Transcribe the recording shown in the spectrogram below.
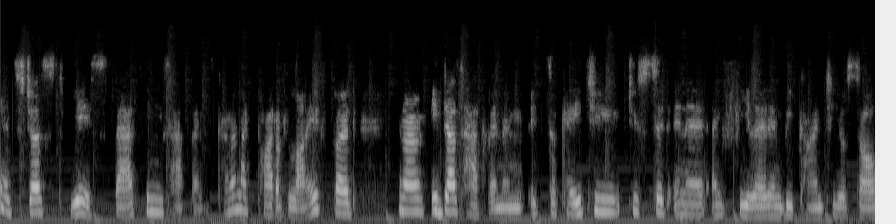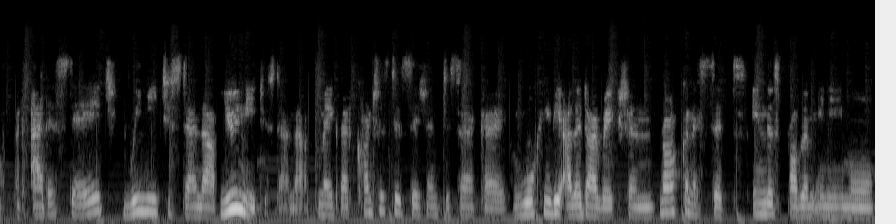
it's just, yes, bad things happen, kind of like part of life, but you know it does happen and it's okay to to sit in it and feel it and be kind to yourself. But at a stage we need to stand up. You need to stand up. Make that conscious decision to say okay i'm walking the other direction. Not going to sit in this problem anymore.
